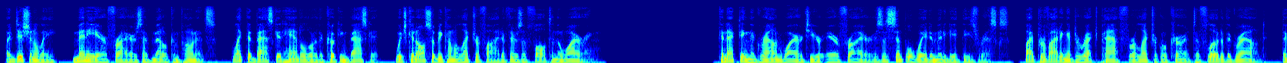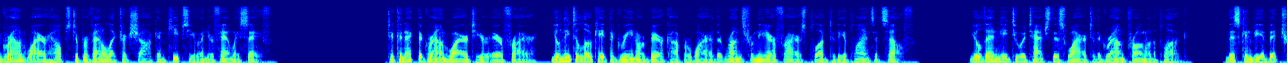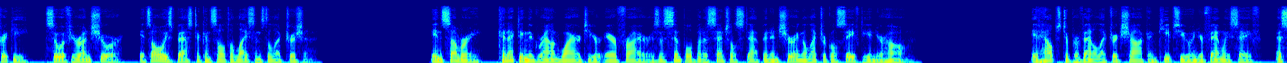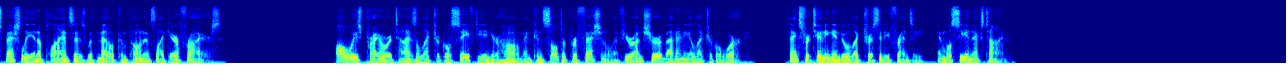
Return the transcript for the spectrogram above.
Additionally, many air fryers have metal components, like the basket handle or the cooking basket, which can also become electrified if there's a fault in the wiring. Connecting the ground wire to your air fryer is a simple way to mitigate these risks. By providing a direct path for electrical current to flow to the ground, the ground wire helps to prevent electric shock and keeps you and your family safe. To connect the ground wire to your air fryer, you'll need to locate the green or bare copper wire that runs from the air fryer's plug to the appliance itself. You'll then need to attach this wire to the ground prong on the plug. This can be a bit tricky, so if you're unsure, it's always best to consult a licensed electrician. In summary, connecting the ground wire to your air fryer is a simple but essential step in ensuring electrical safety in your home. It helps to prevent electric shock and keeps you and your family safe, especially in appliances with metal components like air fryers. Always prioritize electrical safety in your home and consult a professional if you're unsure about any electrical work. Thanks for tuning into Electricity Frenzy, and we'll see you next time.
